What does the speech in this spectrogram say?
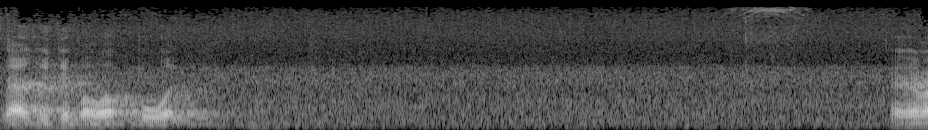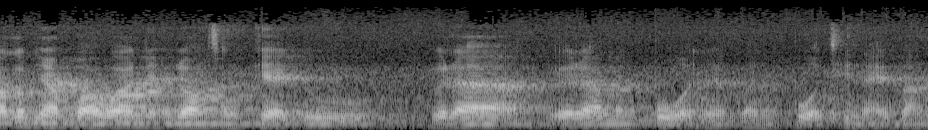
แล้วก็จะบอกว่าปวด แต่เราก็พยายามบอกว่าเนี่ยลองสังเกตดูเวลาเวลามันปวดเนี่ยมันปวดที่ไหนบ้าง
